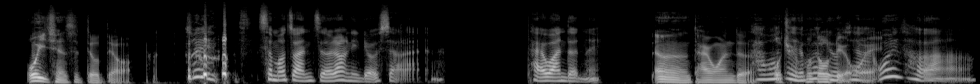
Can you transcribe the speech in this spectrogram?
我以前是丢掉了，所以 什么转折让你留下来？台湾的呢？嗯，台湾的台湾的也我全部会都留哎、留下来，为何啊？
